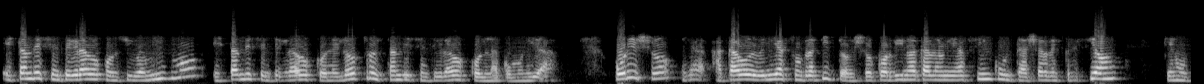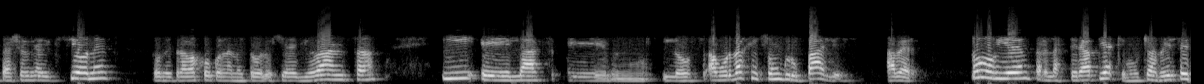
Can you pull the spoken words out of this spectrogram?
Están desintegrados consigo mismo, están desintegrados con el otro, están desintegrados con la comunidad. Por ello, acabo de venir hace un ratito, yo coordino acá en la Unidad 5 un taller de expresión, que es un taller de adicciones, donde trabajo con la metodología de biodanza, y eh, eh, los abordajes son grupales. A ver, todo bien para las terapias, que muchas veces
